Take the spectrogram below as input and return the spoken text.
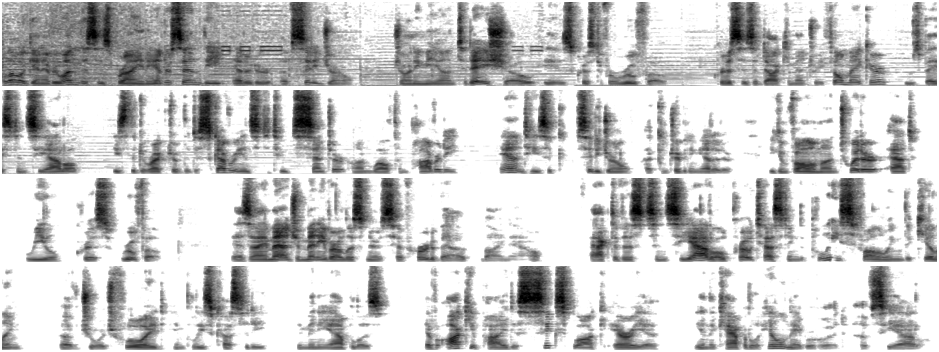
Hello again, everyone. This is Brian Anderson, the editor of City Journal. Joining me on today's show is Christopher Rufo. Chris is a documentary filmmaker who's based in Seattle. He's the director of the Discovery Institute's Center on Wealth and Poverty, and he's a City Journal a contributing editor. You can follow him on Twitter at Real Chris Rufo. As I imagine many of our listeners have heard about by now, activists in Seattle protesting the police following the killing of George Floyd in police custody in Minneapolis have occupied a six block area in the Capitol Hill neighborhood of Seattle.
